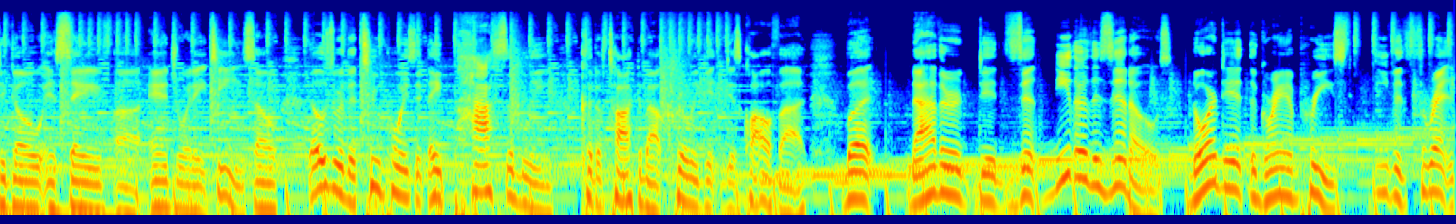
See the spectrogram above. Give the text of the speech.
to go and save uh, Android 18. So those were the two points that they possibly could have talked about clearly getting disqualified. But Neither did Zen- neither the Zenos nor did the Grand Priest even threaten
